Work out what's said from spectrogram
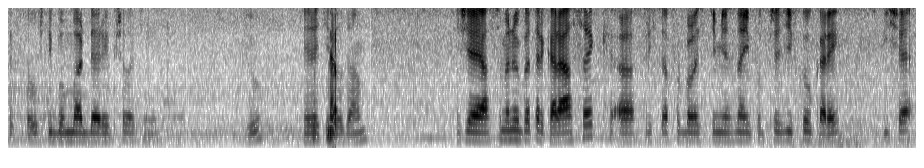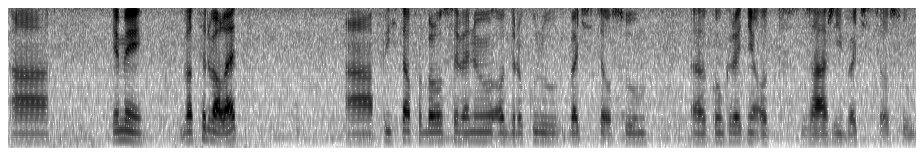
Tak co, už ty bombardéry přiletěly? Můžu? Jede ti to tam? že já se jmenuji Petr Karásek, freestyle fotbalisti mě znají pod přezdívkou Kary spíše a je mi 22 let a freestyle fotbalu se věnuju od roku 2008, eh, konkrétně od září 2008.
